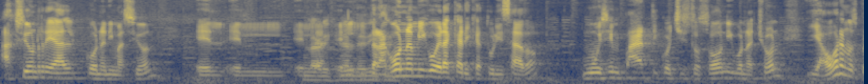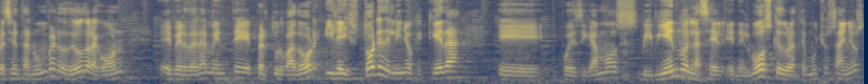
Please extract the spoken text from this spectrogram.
acción real con animación? El, el- el- el dragón amigo era caricaturizado. Muy simpático, chistosón y bonachón. Y ahora nos presentan un verdadero dragón eh, verdaderamente perturbador. Y la historia del niño que queda eh, pues digamos, viviendo en, la en el bosque durante muchos años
